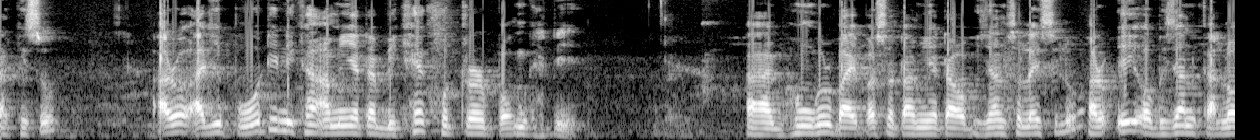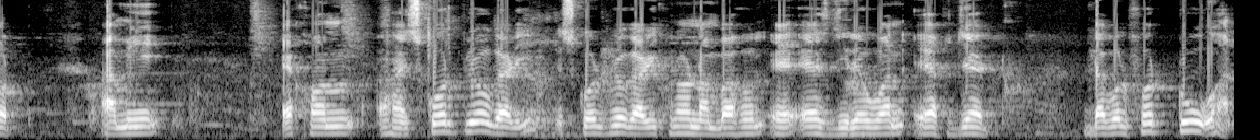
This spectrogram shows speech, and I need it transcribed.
ৰাখিছোঁ। আৰু আজি পুৱতি নিশা আমি এটা বিশেষ সূত্ৰৰ পম আহ, ঘুংগুৰ বাইপাছত আমি এটা অভিযান চলাইছিলোঁ আৰু এই অভিযান কালত আমি এখন স্কৰপিঅ' গাড়ী, স্কৰপিঅ' গাড়ীখনৰ নাম্বাৰ হ'ল A S zero' one F Z double four two one.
